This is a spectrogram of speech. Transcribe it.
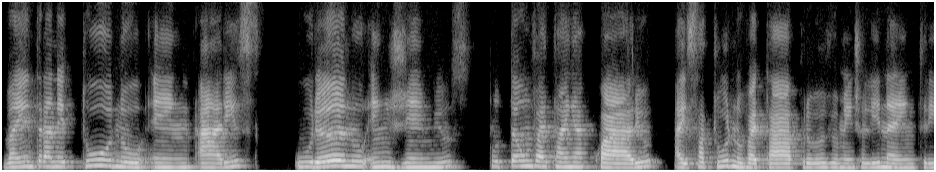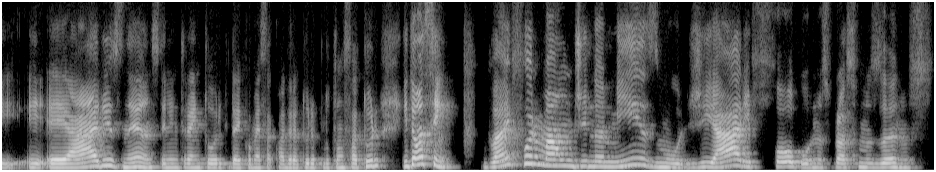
Vai entrar Netuno em Ares, Urano em Gêmeos, Plutão vai estar tá em Aquário, aí Saturno vai estar tá, provavelmente ali, né, entre é, Ares, né, antes dele entrar em Touro, que daí começa a quadratura Plutão-Saturno. Então, assim, vai formar um dinamismo de ar e fogo nos próximos anos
